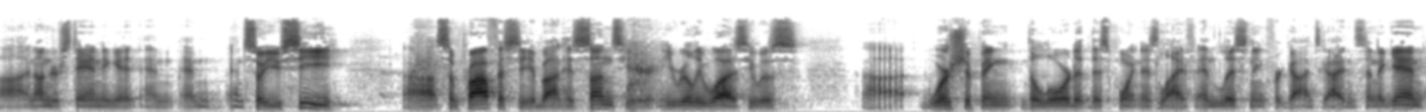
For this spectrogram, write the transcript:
uh, and understanding it. And, and, and so you see uh, some prophecy about his sons here. And he really was. He was uh, worshiping the Lord at this point in his life and listening for God's guidance. And again,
